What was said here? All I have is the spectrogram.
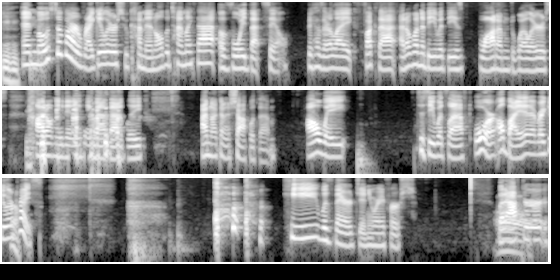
Mhm. And most of our regulars who come in all the time like that avoid that sale because they're like, fuck that. I don't want to be with these bottom dwellers. I don't need anything that badly. I'm not going to shop with them. I'll wait to see what's left or I'll buy it at regular Yeah. price. he was there January 1st. But Oh, after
